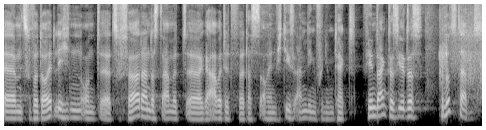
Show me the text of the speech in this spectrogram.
ähm, zu verdeutlichen und äh, zu fördern, dass damit äh, gearbeitet wird. Das ist auch ein wichtiges Anliegen von Jugendhackt. Vielen Dank, dass ihr das benutzt habt.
